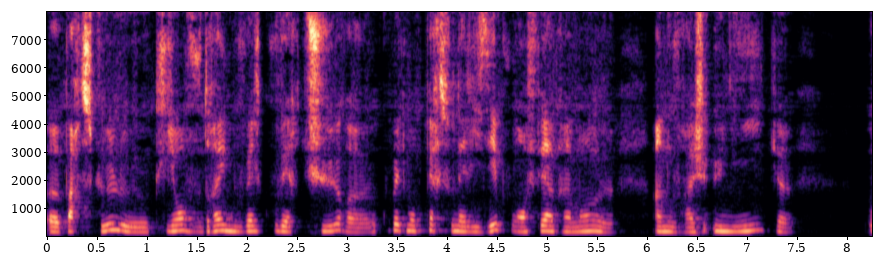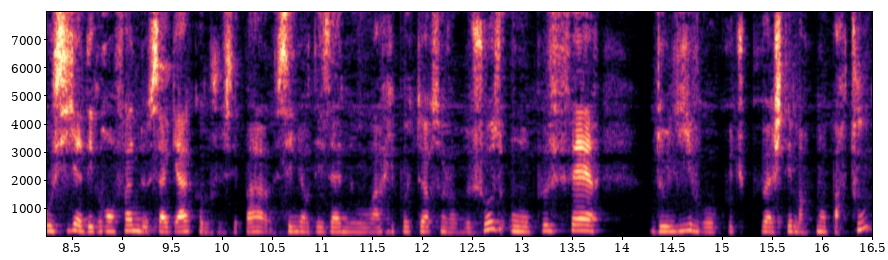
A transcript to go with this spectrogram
euh, parce que le client voudra une nouvelle couverture euh, complètement personnalisée pour en faire vraiment un ouvrage unique, aussi, il y a des grands fans de sagas comme, je sais pas, Seigneur des Anneaux, Harry Potter, ce genre de choses, où on peut faire de livres que tu peux acheter maintenant partout,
